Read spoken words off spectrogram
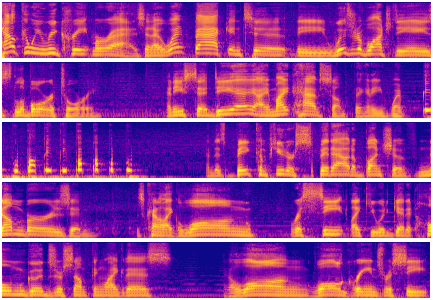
how can we recreate Mraz? And I went back into the Wizard of Watch DA's laboratory, and he said, DA, I might have something. And he went beep, boop, pop, beep, beep, pop, boop, boop. And this big computer spit out a bunch of numbers and this kind of like long receipt, like you would get at Home Goods or something like this, like a long Walgreens receipt.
